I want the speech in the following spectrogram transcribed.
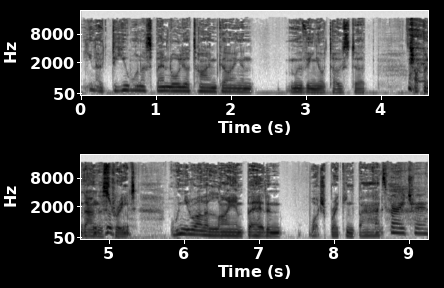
you know, do you want to spend all your time going and moving your toaster up and down the street? Wouldn't you rather lie in bed and watch Breaking Bad? That's very true.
